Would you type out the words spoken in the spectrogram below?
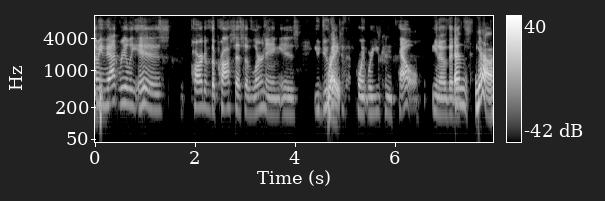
I mean, that really is part of the process of learning is you do right. get to that point where you can tell, you know, that and yeah,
